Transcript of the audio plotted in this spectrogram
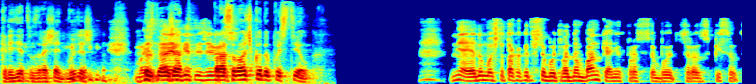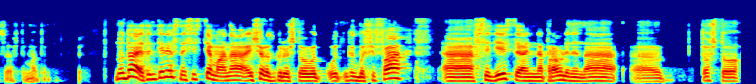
кредит возвращать будешь? Мы знаем, где ты живешь. Просрочку допустил. Не, я думаю, что так как это все будет в одном банке, они просто все будет сразу списываться автоматом. Ну да, это интересная система. Она, еще раз говорю, что вот, вот как бы FIFA, э, все действия они направлены на э, то, что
